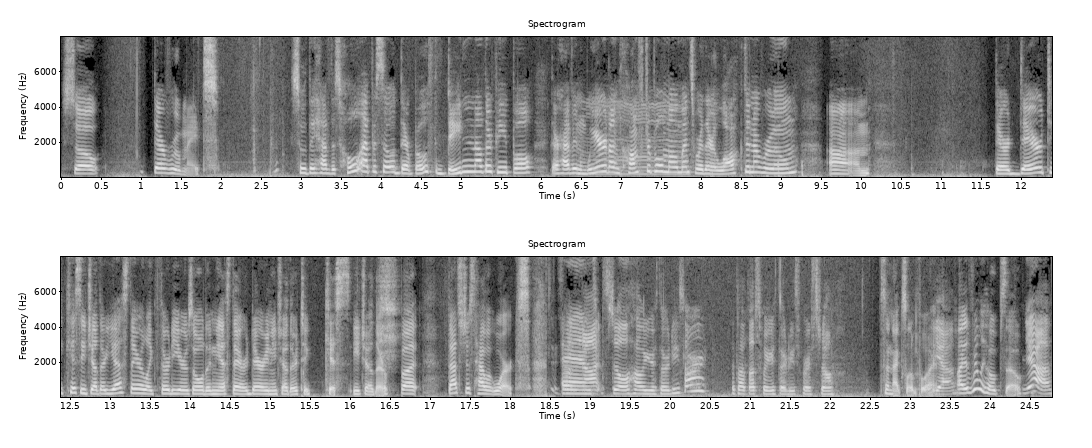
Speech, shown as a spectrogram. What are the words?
So, they're roommates. So they have this whole episode. They're both dating other people. They're having weird, uncomfortable moments where they're locked in a room. Um, they're dared to kiss each other. Yes, they are like 30 years old, and yes, they are daring each other to kiss each other. But that's just how it works. Is that and not still how your 30s are? I thought that's what your 30s were still. it's an excellent point. Yeah. I really hope so. Yeah.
